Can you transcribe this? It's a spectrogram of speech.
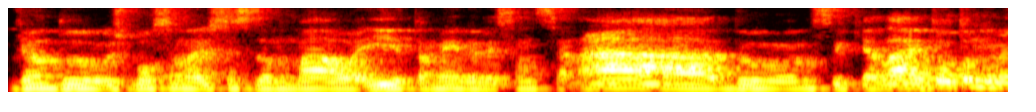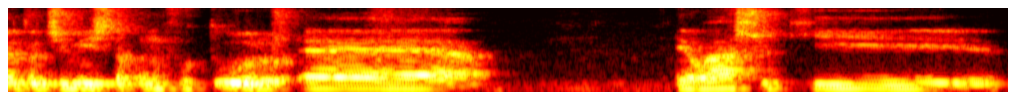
vendo os bolsonaristas se dando mal aí também na eleição do Senado, não sei o que lá. Então eu tô num momento otimista com o futuro. É... Eu acho que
